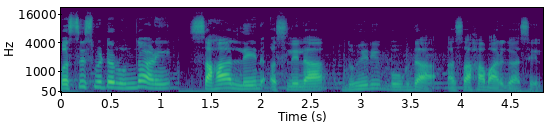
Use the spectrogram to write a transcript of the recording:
पस्तीस मीटर रुंद आणि सहा लेन असलेला दुहेरी बोगदा असा हा मार्ग असेल.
